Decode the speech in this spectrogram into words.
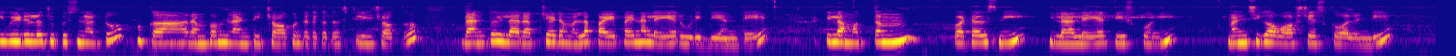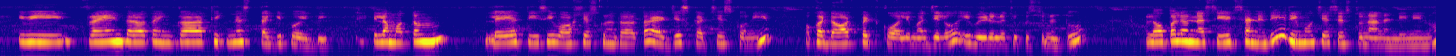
ఈ వీడియోలో చూపిస్తున్నట్టు ఒక రంపం లాంటి చాక్ ఉంటుంది కదా స్టీల్ చాక్. దాంతో ఇలా రబ్ చేయడం వల్ల పై పైన లేయర్ ఊడిద్ది అంటే ఇలా మొత్తం పొటల్స్ని ఇలా లేయర్ తీసుకొని మంచిగా వాష్ చేసుకోవాలండి. ఇవి ఫ్రై అయిన తర్వాత ఇంకా థిక్నెస్ తగ్గిపోయిద్ది. ఇలా మొత్తం లేయర్ తీసి వాష్ చేసుకున్న తర్వాత ఎడ్జెస్ కట్ చేసుకొని ఒక డాట్ పెట్టుకోవాలి మధ్యలో ఈ వీడియోలో చూపిస్తున్నట్టు. లోపల ఉన్న సీడ్స్ అనేది రిమూవ్ చేసేస్తున్నానండి నేను.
